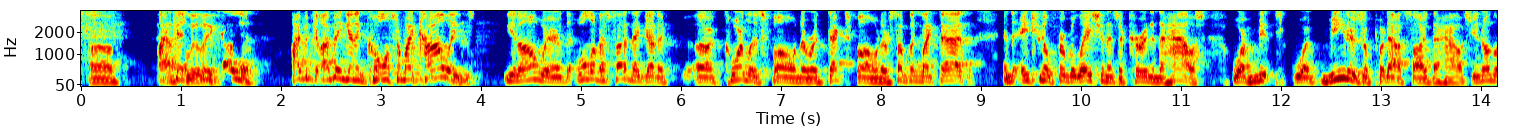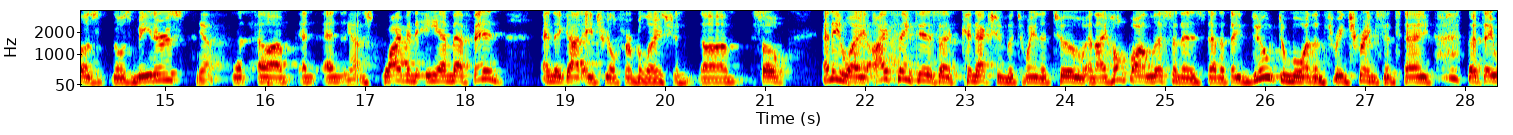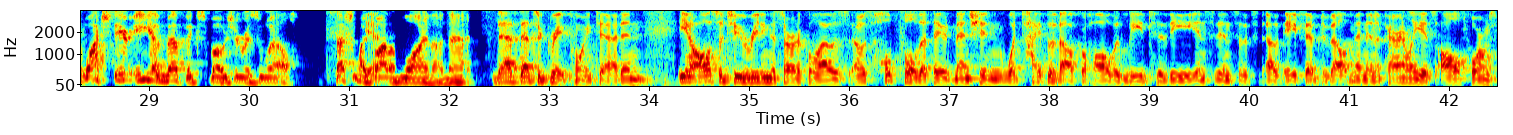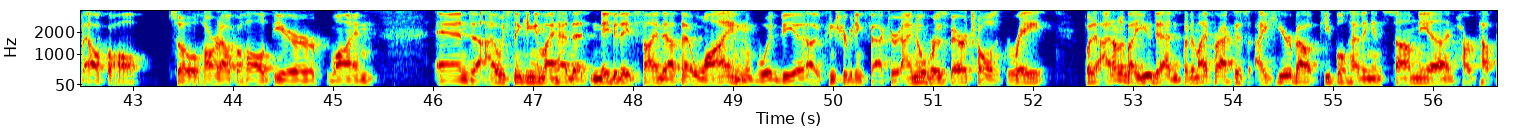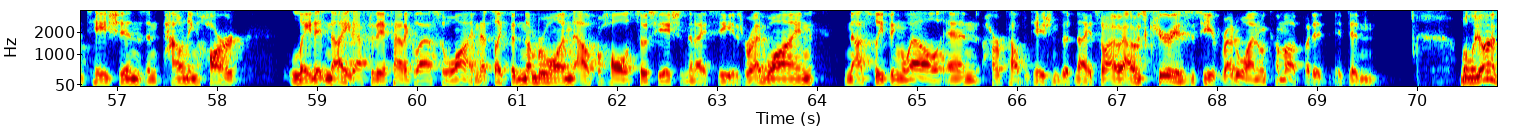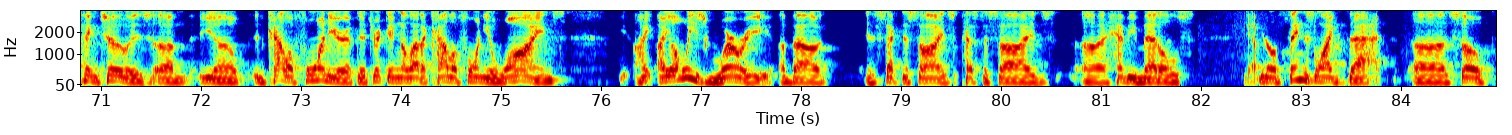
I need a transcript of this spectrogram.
Uh, Absolutely. I can tell you, I've been, I've been getting calls from my colleagues, you know, where all of a sudden they got a, a cordless phone or a DECT phone or something like that, and the atrial fibrillation has occurred in the house, or, or meters are put outside the house. You know those those meters, that, um, and and Yeah. driving the EMF in, and they got atrial fibrillation. Um, so anyway, I think there's a connection between the two, and I hope our listeners that if they do do more than three drinks a day, that they watch their EMF exposure as well. That's my Yeah. bottom line on that. That that's a great point, Dad. And you know, also too, reading this article, I was I was hopeful that they would mention what type of alcohol would lead to the incidence of, of AFib development, and apparently, it's all forms of alcohol. So hard alcohol, beer, wine. And uh, I was thinking in my head that maybe they'd find out that wine would be a, a contributing factor. I know resveratrol is great, but I don't know about you, Dad. But in my practice, I hear about people having insomnia and heart palpitations and pounding heart late at night after they've had a glass of wine. That's like the number one alcohol association that I see is red wine, not sleeping well, and heart palpitations at night. So I, I was curious to see if red wine would come up, but it, it didn't. Well, the other thing too is, um, you know, in California, if they're drinking a lot of California wines, I, I always worry about insecticides, pesticides, uh, heavy metals, yep. you know, things like that. Uh, so,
